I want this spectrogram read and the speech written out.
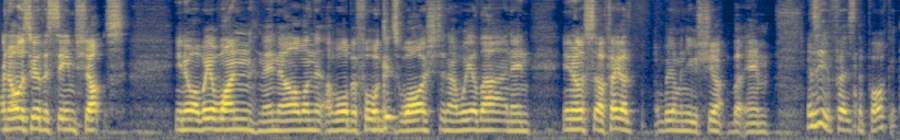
and I always wear the same shirts. You know, I wear one, and then the other one that I wore before gets washed, and I wear that, and then you know. So I figured I'd wear my new shirt. But um, is it fits in the pocket?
